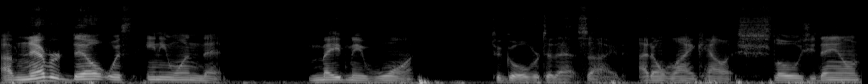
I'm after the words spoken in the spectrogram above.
I've never dealt with anyone that made me want to go over to that side. I don't like how it slows you down.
